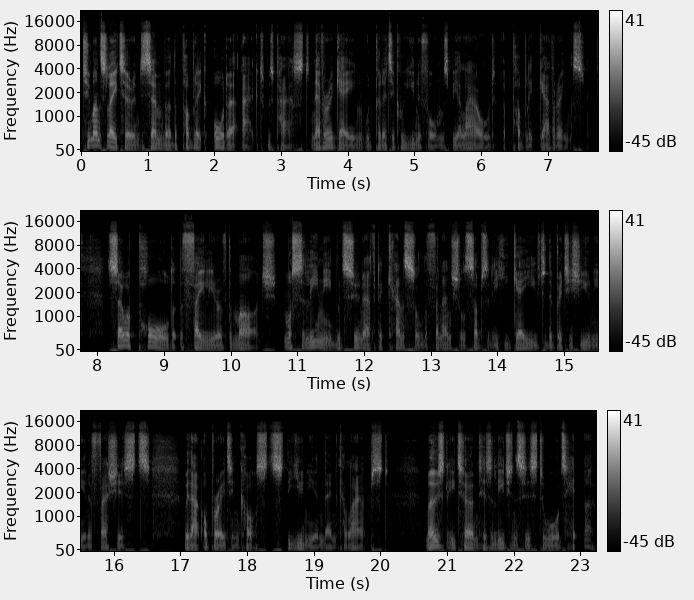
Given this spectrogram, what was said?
Two months later, in December, the Public Order Act was passed. Never again would political uniforms be allowed at public gatherings. So appalled at the failure of the march, Mussolini would soon after cancel the financial subsidy he gave to the British Union of Fascists. Without operating costs, the union then collapsed. Mosley turned his allegiances towards Hitler,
